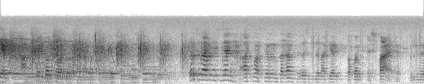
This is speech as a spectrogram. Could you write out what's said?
Askem, Askem Borjawa Terus dalam isnen as masker rutakan dan eh, akhir tokon espa ya. Berguna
